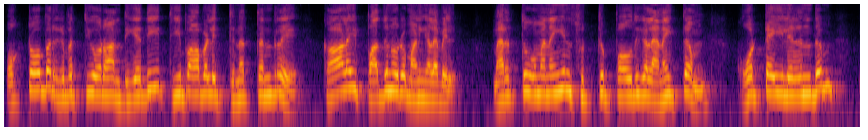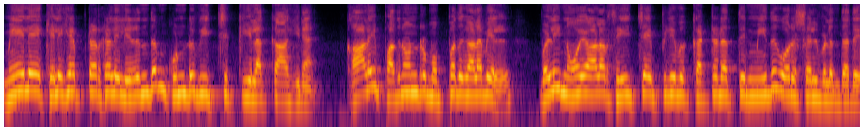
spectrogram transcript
அக்டோபர் இருபத்தி ஓராம் தேதி தீபாவளி தினத்தன்று காலை பதினொரு மணியளவில் மருத்துவமனையின் சுற்றுப்பகுதிகள் அனைத்தும் கோட்டையிலிருந்தும் மேலே ஹெலிகாப்டர்களில் இருந்தும் குண்டுவீச்சுக்கு இலக்காகின. காலை பதினொன்று முப்பது அளவில் வெளி நோயாளர் சிகிச்சை பிரிவு கட்டிடத்தின் மீது ஒரு செல் விழுந்தது.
